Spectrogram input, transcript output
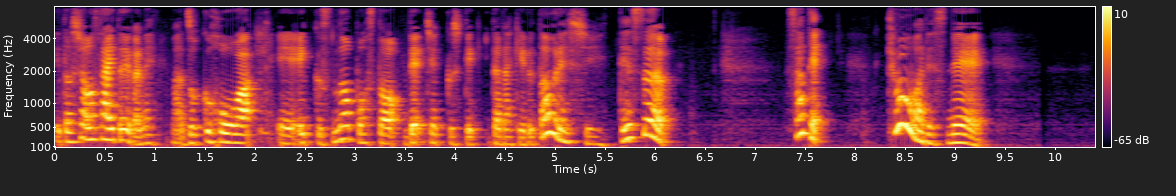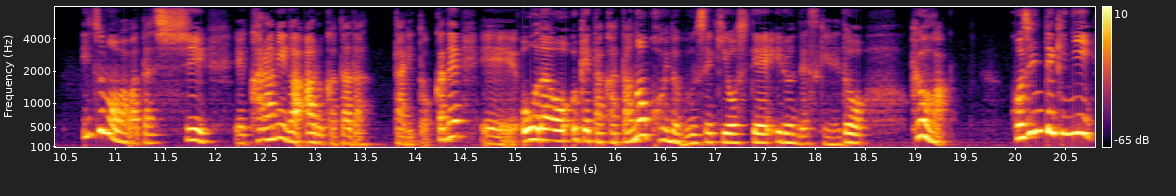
えっと、詳細というかね、まあ、続報は、えー、X のポストでチェックしていただけると嬉しいです。さて、今日はですね、いつもは私、え絡みがある方だったりとかね、えー、オーダーを受けた方の声の分析をしているんですけれど、今日は個人的に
